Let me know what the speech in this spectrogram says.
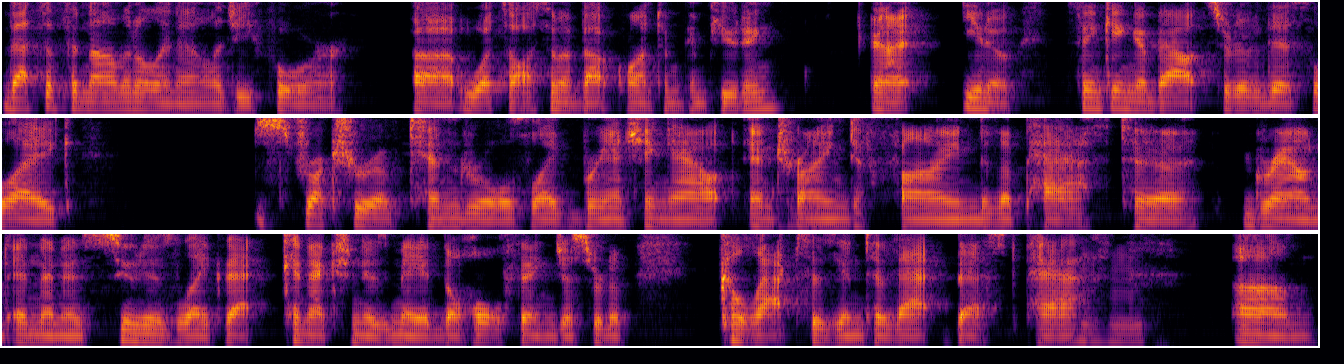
that's a phenomenal analogy for uh, what's awesome about quantum computing. And I, you know, thinking about sort of this like structure of tendrils, like branching out and trying to find the path to ground, and then as soon as like that connection is made, the whole thing just sort of collapses into that best path. Um,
